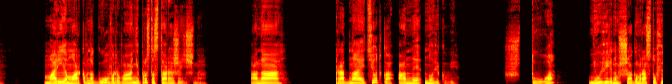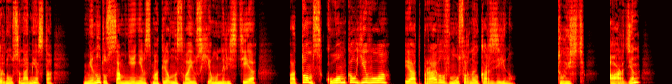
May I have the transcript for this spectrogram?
Мария Марковна Говорова не просто старая женщина. Она родная тетка Анны Новиковой. Что? Неуверенным шагом Ростов вернулся на место. Минуту с сомнением смотрел на свою схему на листе, потом скомкал его и отправил в мусорную корзину. То есть Ардин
